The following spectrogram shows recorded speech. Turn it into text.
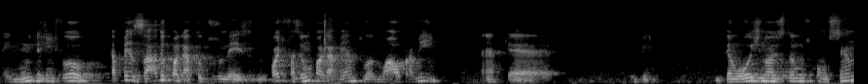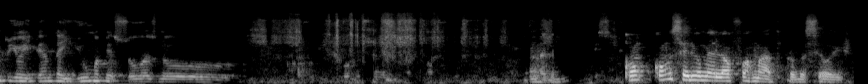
tem muita gente que falou, tá pesado eu pagar todos os meses, não pode fazer um pagamento anual para mim? Né? Porque é... Enfim. Então, hoje nós estamos com 181 pessoas no... Uhum. Como, como seria o melhor formato para você hoje?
